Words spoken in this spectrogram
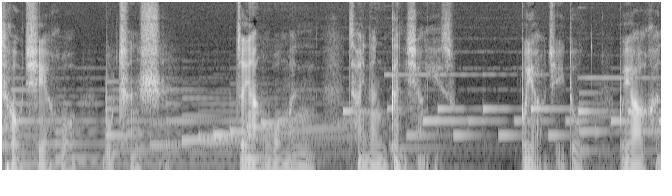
偷窃或不诚实，这样我们才能更像耶稣。不要嫉妒，不要恨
